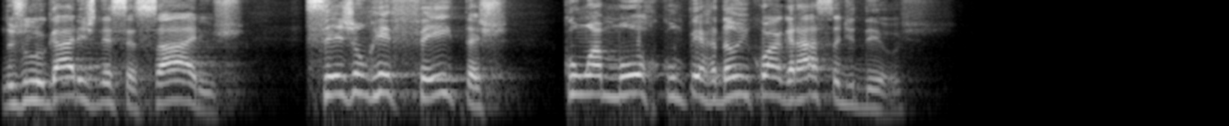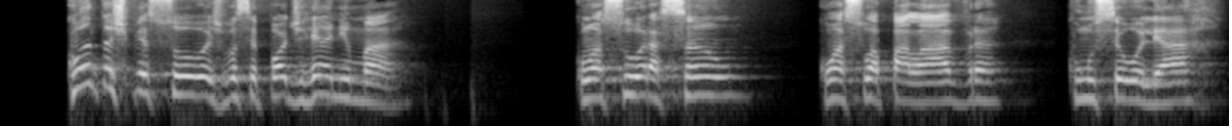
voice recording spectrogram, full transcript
nos lugares necessários, sejam refeitas com amor, com perdão e com a graça de Deus. Quantas pessoas você pode reanimar com a sua oração, com a sua palavra, com o seu olhar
